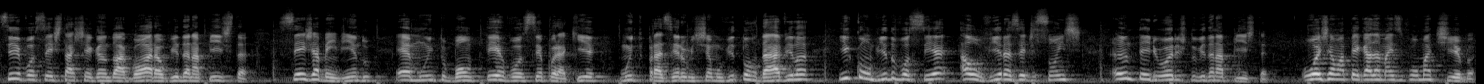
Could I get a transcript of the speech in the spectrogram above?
Se você está chegando agora ao Vida na Pista, seja bem-vindo. É muito bom ter você por aqui. Muito prazer, eu me chamo Vitor Dávila e convido você a ouvir as edições anteriores do Vida na Pista. Hoje é uma pegada mais informativa.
